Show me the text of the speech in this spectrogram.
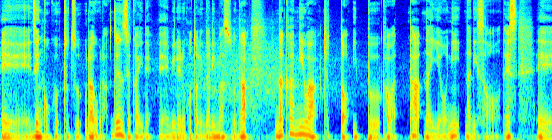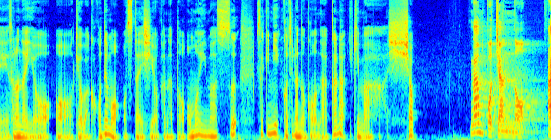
えー全国津々浦々全世界で、えー見れることになりますが、中身はちょっと一風変わった内容になりそうです。えーその内容を今日はここでもお伝えしようかなと思います。先にこちらのコーナーからいきましょう。なんぽちゃんの明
